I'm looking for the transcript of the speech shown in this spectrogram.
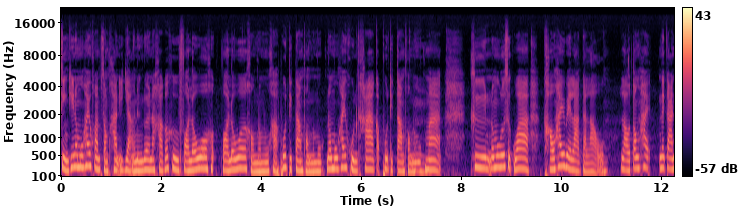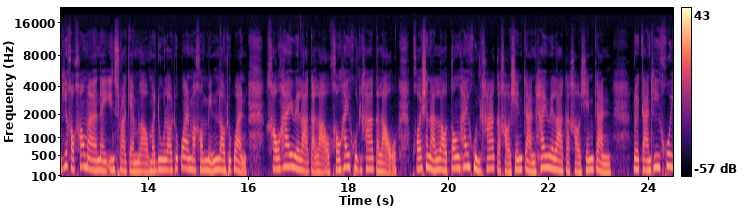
สิ่งที่นมุกให้ความสำคัญอีกอย่างหนึ่งด้วยนะคะ ก็คือ follower follower ของนมุกค่ะ ผู้ติดตามของนมุกนมุกให้คุณค่ากับผู้ติดตามของนมุกมาก คือนมุกรู้สึกว่าเขาให้เวลากับเรา เราต้องให้ในการที่เขาเข้ามาในอินสตาแกรมเรามาดูเราทุกวันมาคอมเมนต์เราทุกวัน เขาให้เวลากับเรา เขาให้คุณค่ากับเรา เพราะฉะนั้นเราต้องให้คุณค่ากับเขาเช่นกัน ให้เวลากับเขาเช่นกัน โดยการที่คุย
